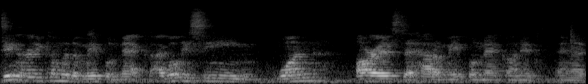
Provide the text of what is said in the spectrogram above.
didn't really come with a maple neck. I've only seen one RS that had a maple neck on it, and a,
